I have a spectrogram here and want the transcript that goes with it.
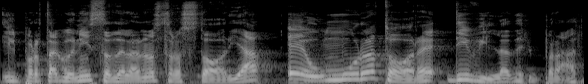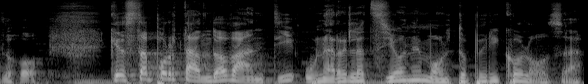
il protagonista della nostra storia, è un muratore di Villa del Prado che sta portando avanti una relazione molto pericolosa,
